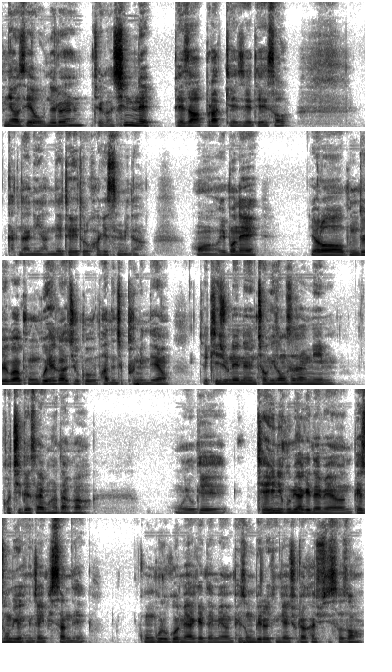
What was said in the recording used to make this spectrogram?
안녕하세요. 오늘은 제가 신랩 배사 브라켓에 대해서 간단히 안내 드리도록 하겠습니다. 어, 이번에 여러분들과 공구해가지고 받은 제품인데요. 제 기존에는 정희성 사장님 거치대 사용하다가 어, 요게 개인이 구매하게 되면 배송비가 굉장히 비싼데 공구로 구매하게 되면 배송비를 굉장히 절약할 수 있어서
